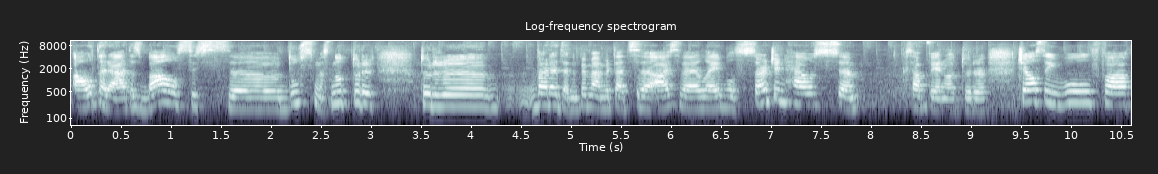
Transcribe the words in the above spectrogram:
Alterētas balsis, eh, dusmas. Nu, tur tur eh, var redzēt, nu, piemēram, ir tāds eh, ASV labels Surgeon House kas apvieno tur Chelsea Wolfa,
